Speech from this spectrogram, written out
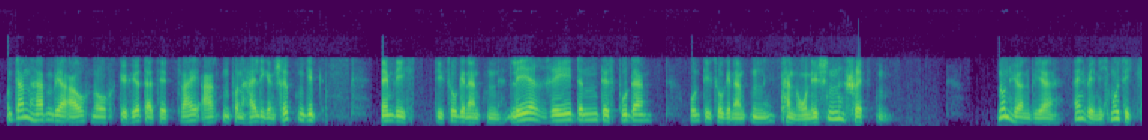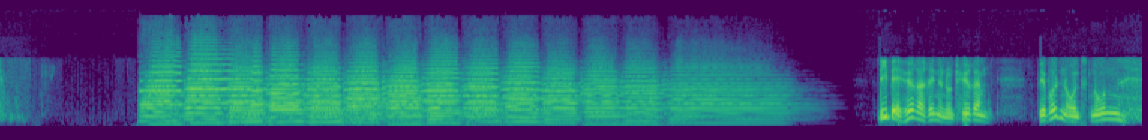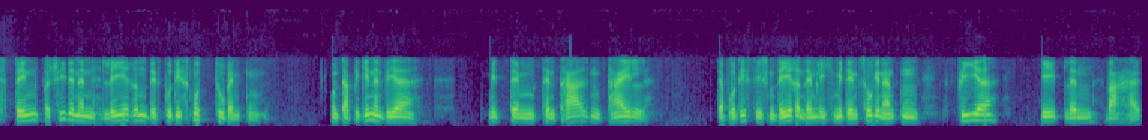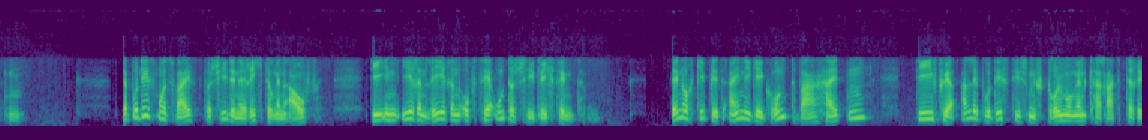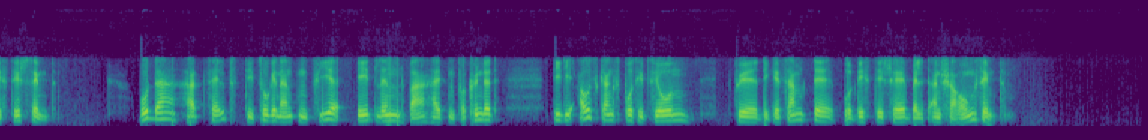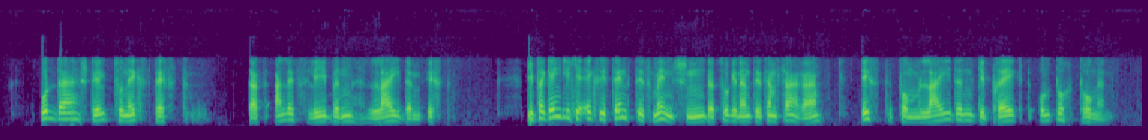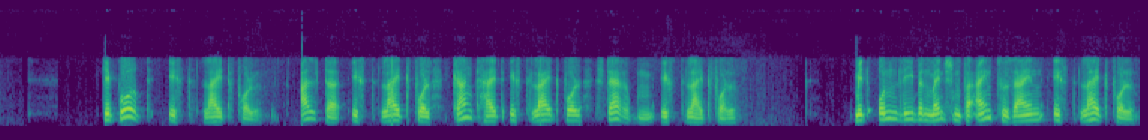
Und dann haben wir auch noch gehört, dass es zwei Arten von heiligen Schriften gibt, nämlich die sogenannten Lehrreden des Buddha und die sogenannten kanonischen Schriften. Nun hören wir ein wenig Musik. Liebe Hörerinnen und Hörer, wir wollen uns nun den verschiedenen Lehren des Buddhismus zuwenden. Und da beginnen wir mit dem zentralen Teil der buddhistischen Lehren, nämlich mit den sogenannten vier edlen Wahrheiten. Der Buddhismus weist verschiedene Richtungen auf, die in ihren Lehren oft sehr unterschiedlich sind. Dennoch gibt es einige Grundwahrheiten, die für alle buddhistischen Strömungen charakteristisch sind. Buddha hat selbst die sogenannten vier edlen Wahrheiten verkündet, die die Ausgangsposition für die gesamte buddhistische Weltanschauung sind. Buddha stellt zunächst fest, dass alles Leben Leiden ist. Die vergängliche Existenz des Menschen, das sogenannte Samsara, ist vom Leiden geprägt und durchdrungen. Geburt ist leidvoll, Alter ist leidvoll, Krankheit ist leidvoll, Sterben ist leidvoll. Mit unlieben Menschen vereint zu sein, ist leidvoll.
